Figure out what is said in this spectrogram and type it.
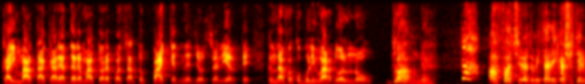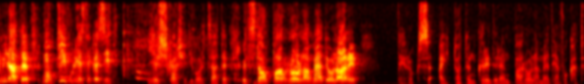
Caimata, care a dărâmat-o răposatul pachet, Dumnezeu să-l ierte, când a făcut bulivardul ăl nou. Doamne! Da! Afacerea dumitale e ca și terminată. Motivul este găsit. Ești ca și divorțată. Îți dau parola mea de onoare. Te rog să ai toată încrederea în parola mea de avocat.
